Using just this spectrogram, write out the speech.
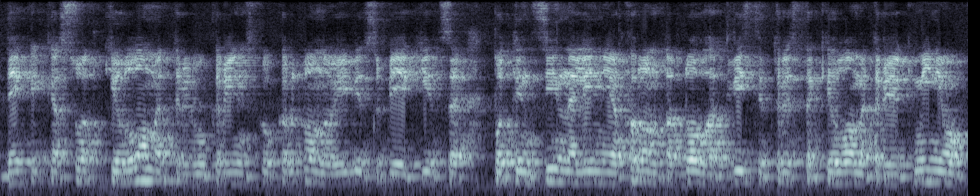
декілька сот кілометрів українського кордону. Уявіть собі, які це потенційна лінія фронту довга 200-300 кілометрів, як мінімум,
